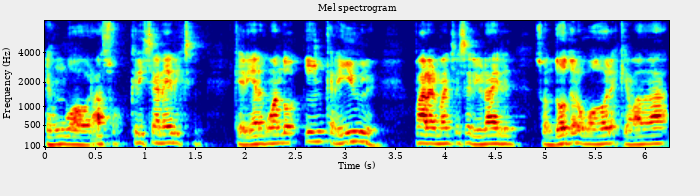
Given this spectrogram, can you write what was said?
es un jugadorazo. Christian Eriksen, que viene jugando increíble para el Manchester United. Son dos de los jugadores que van a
